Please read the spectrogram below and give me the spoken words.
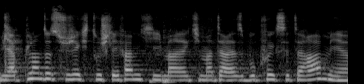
il y a plein d'autres sujets qui touchent les femmes qui m'intéressent beaucoup, etc. Mais euh,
